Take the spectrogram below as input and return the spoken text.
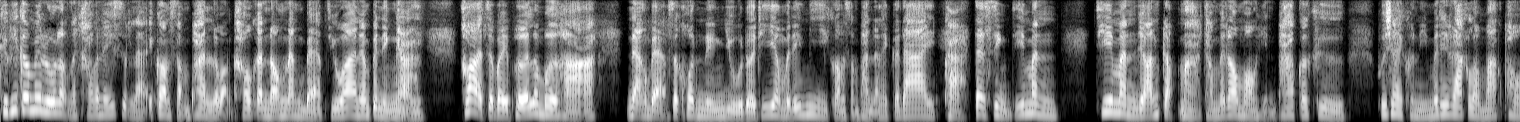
คือพี่ก็ไม่รู้หรอกนะคะว่าในที่สุดแล้วไอ้ความสัมพันธ์ระหว่างเขากับน้องนางแบบที่ว่านั้นเป็นยังไงค่ะเขาอาจจะไปเพ้อละเมอหานางแบบสักคนหนึ่งอยู่โดยที่ยังไม่ได้มีความสัมพันธ์อะไรก็ได้ค่ะแต่สิ่งที่มันที่มันย้อนกลับมาทำให้เรามองเห็นภาพก็คือ ผู้ชายคนนี้ไม่ได้รักเรามากพอ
